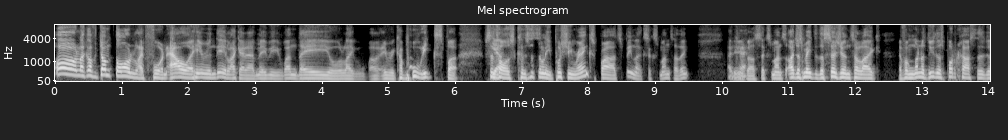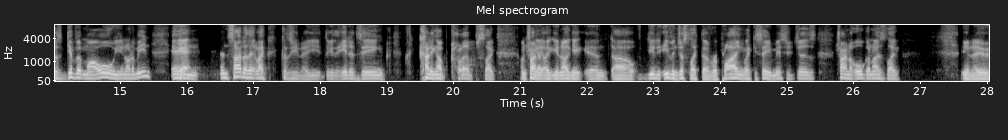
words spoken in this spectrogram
oh like i've jumped on like for an hour here and there like at a, maybe one day or like uh, every couple of weeks but since Yeah. i was consistently pushing ranks but it's been like six months i think Okay. yeah, about six months. I just made the decision to like, if I'm gonna do this podcast, to just give it my all. You know what I mean? Yeah. And inside of that, like, because you know, you do the editing, cutting up clips. Like, I'm trying Yep. to, like, you know, get and uh, even just like the replying, like you say, messages, trying to organize like. You know who,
